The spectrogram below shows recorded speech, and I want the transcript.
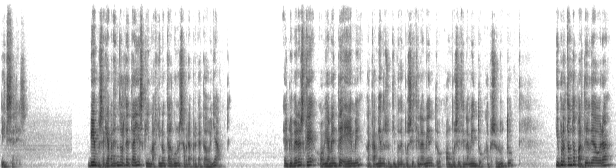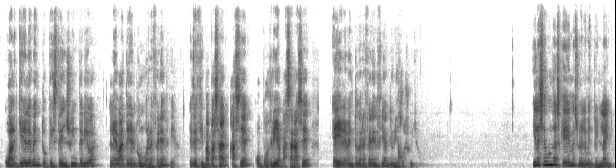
píxeles. Bien, pues aquí aparecen dos detalles que imagino que algunos habrá percatado ya. El primero es que, obviamente, EM ha cambiado su tipo de posicionamiento a un posicionamiento absoluto y, por lo tanto, a partir de ahora, cualquier elemento que esté en su interior le va a tener como referencia. Es decir, va a pasar a ser, o podría pasar a ser, el elemento de referencia de un hijo suyo. Y la segunda es que M es un elemento inline.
